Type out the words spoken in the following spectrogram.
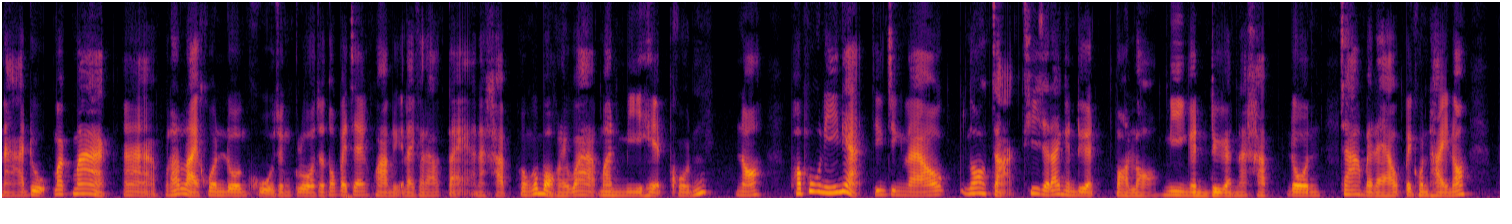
หนาดุมากๆอ่าเพราะหลายคนโดนขู่จนกลัวจะต้องไปแจ้งความหรืออะไรก็แล้วแต่นะครับ ผมก็บอกเลยว่ามันมีเหตุผลเนาะเพราะพวกนี้เนี่ยจริง ๆ แล้วนอกจากที่จะได้เงินเดือนปอลอมีเงินเดือนนะครับ โดนจ้างไปแล้วเป็นคนไทยเนาะไป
